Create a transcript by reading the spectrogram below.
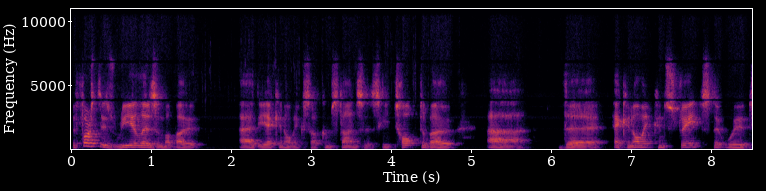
The first is realism about uh, the economic circumstances. He talked about uh, the economic constraints that would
